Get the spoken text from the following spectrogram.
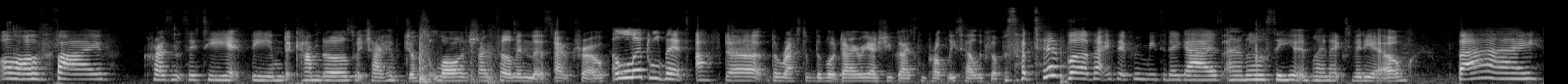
of five Crescent City themed candles, which I have just launched. I'm filming this outro a little bit after the rest of the book diary, as you guys can probably tell if you're perceptive. But that is it from me today, guys, and I'll see you in my next video. Bye!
